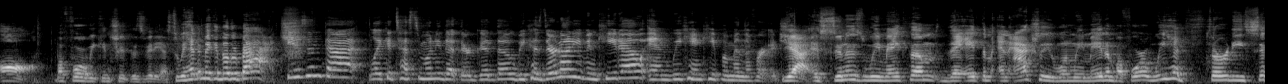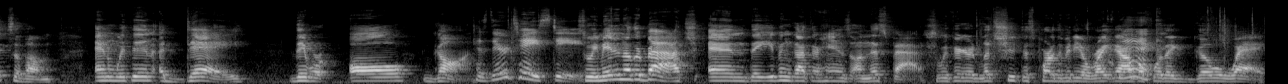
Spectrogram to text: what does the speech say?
all before we can shoot this video. So we had to make another batch. Isn't that like a testimony that they're good though? Because they're not even keto and we can't keep them in the fridge. Yeah, as soon as we make them, they ate them. And actually, when we made them before, we had 36 of them. And within a day, they were all gone. Because they're tasty. So we made another batch, and they even got their hands on this batch. So we figured, let's shoot this part of the video right now Quick. before they go away.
